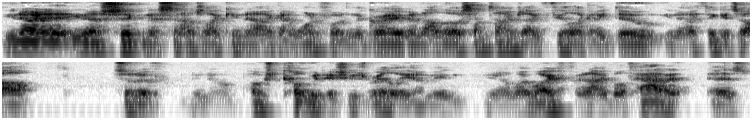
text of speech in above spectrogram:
you know, you know, sickness sounds like you know I got one foot in the grave, and although sometimes I feel like I do, you know, I think it's all sort of you know post COVID issues. Really, I mean, you know, my wife and I both had it, as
